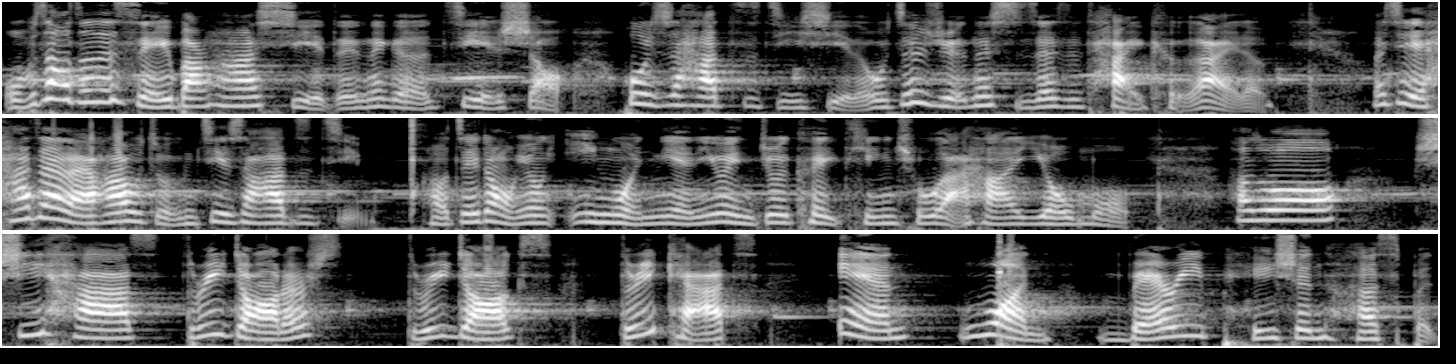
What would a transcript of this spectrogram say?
我不知道这是谁帮他写的那个介绍，或者是他自己写的。我真的觉得那实在是太可爱了。而且他再来，他会主动介绍他自己。好，这段我用英文念，因为你就可以听出来他的幽默。他说：“She has three daughters, three dogs, three cats, and one very patient husband。”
